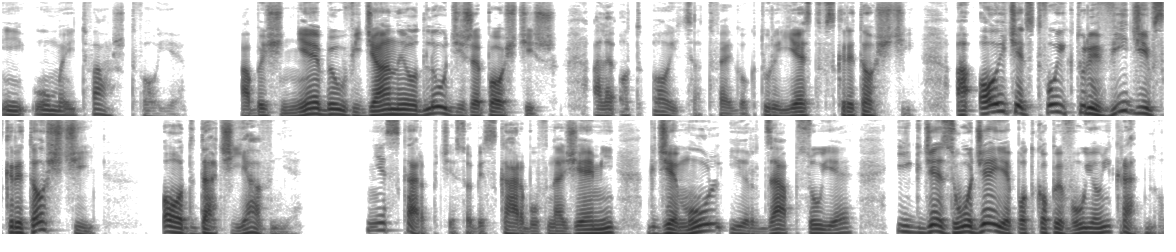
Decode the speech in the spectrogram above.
i umyj twarz twoje, abyś nie był widziany od ludzi, że pościsz, ale od Ojca Twego, który jest w skrytości. A Ojciec Twój, który widzi w skrytości, oddać jawnie. Nie skarbcie sobie skarbów na ziemi, gdzie mól i rdza psuje i gdzie złodzieje podkopywują i kradną.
